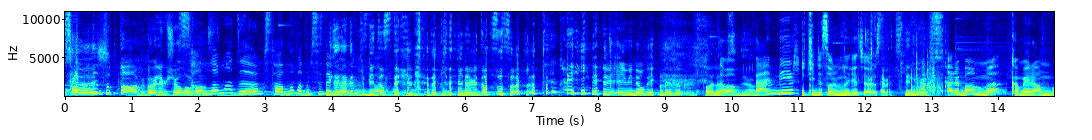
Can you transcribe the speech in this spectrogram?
Salladın tuttu abi. Böyle bir şey olamaz. Sallamadım, sallamadım. Siz de Bir de dedim gördünüz, ki Beatles sallamadım. değil dedim. Yine, yine Beatles'ı söyledim. Yine de bir emin olayım dedim. Alemsin tamam, ya. ben bir. İkinci sorumuza geçiyoruz. Evet dinliyoruz. Arabam mı, kameram mı?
